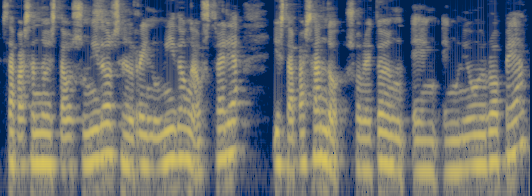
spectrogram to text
está pasando en Estados Unidos, en el Reino Unido, en Australia y está pasando sobre todo en, Unión Europea.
